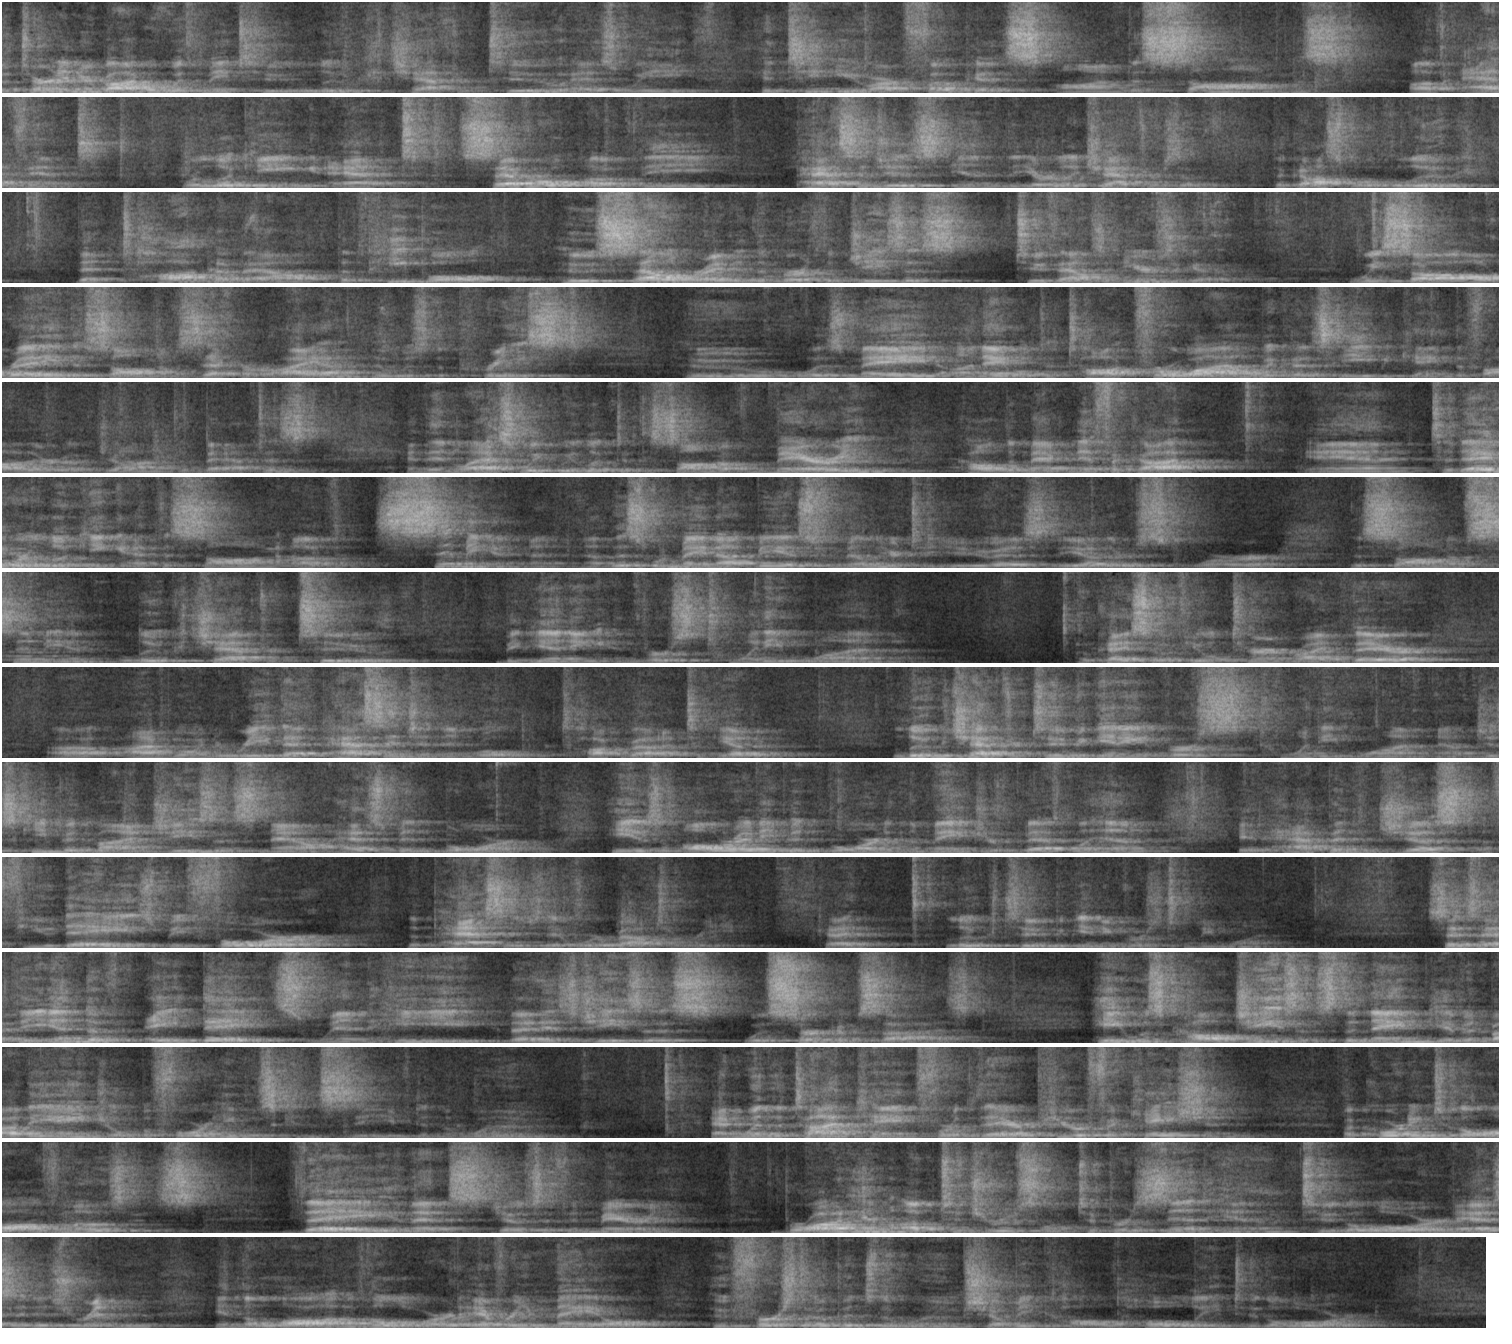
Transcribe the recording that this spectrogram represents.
So turn in your Bible with me to Luke chapter 2 as we continue our focus on the songs of Advent. We're looking at several of the passages in the early chapters of the Gospel of Luke that talk about the people who celebrated the birth of Jesus 2,000 years ago. We saw already the song of Zechariah, who was the priest who was made unable to talk for a while because he became the father of John the Baptist. And then last week we looked at the song of Mary called the Magnificat. And today we're looking at the song of Simeon. Now, this one may not be as familiar to you as the others were. The song of Simeon, Luke chapter 2, beginning in verse 21. Okay, so if you'll turn right there. Uh, I'm going to read that passage and then we'll talk about it together. Luke chapter 2, beginning at verse 21. Now, just keep in mind, Jesus now has been born. He has already been born in the manger of Bethlehem. It happened just a few days before the passage that we're about to read. Okay? Luke 2, beginning verse 21. says, At the end of eight days, when he, that is Jesus, was circumcised, he was called Jesus, the name given by the angel before he was conceived in the womb. And when the time came for their purification, according to the law of Moses, they, and that's Joseph and Mary, brought him up to Jerusalem to present him to the Lord. As it is written in the law of the Lord, every male who first opens the womb shall be called holy to the Lord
